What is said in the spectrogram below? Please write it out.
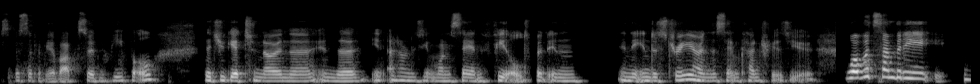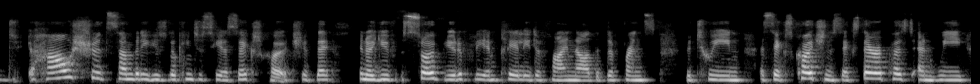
specifically about certain people that you get to know in the in the in, I don't even want to say in the field, but in in the industry or in the same country as you. What would somebody how should somebody who's looking to see a sex coach if they you know you've so beautifully and clearly defined now the difference between a sex coach and a sex therapist and we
